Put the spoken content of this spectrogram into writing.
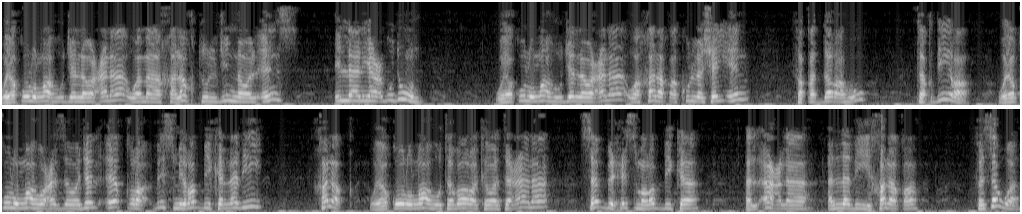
ويقول الله جل وعلا وما خلقت الجن والإنس إلا ليعبدون. ويقول الله جل وعلا وخلق كل شيء فقدره تقديرا. ويقول الله عز وجل اقرأ باسم ربك الذي خلق. ويقول الله تبارك وتعالى سبح اسم ربك الأعلى الذي خلق فسوى.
